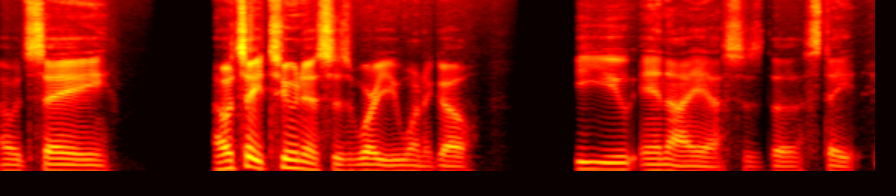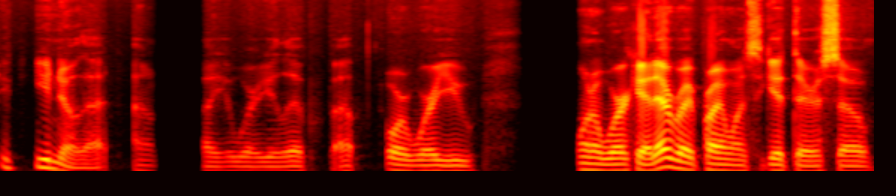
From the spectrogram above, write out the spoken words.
I would say, I would say Tunis is where you want to go. T U N I S is the state. You know that. I don't tell you where you live or where you want to work at. Everybody probably wants to get there. So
